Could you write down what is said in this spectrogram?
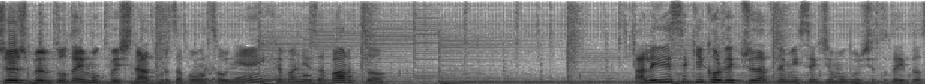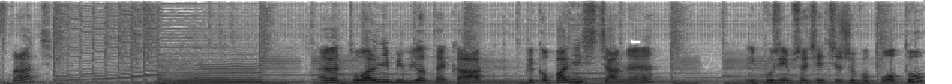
Czyżbym tutaj mógł wyjść na dwór za pomocą niej? Chyba nie za bardzo. Ale jest jakiekolwiek przydatne miejsce, gdzie mógłbym się tutaj dostać? Hmm, ewentualnie biblioteka, wykopanie ściany i później przecięcie żywopłotu?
